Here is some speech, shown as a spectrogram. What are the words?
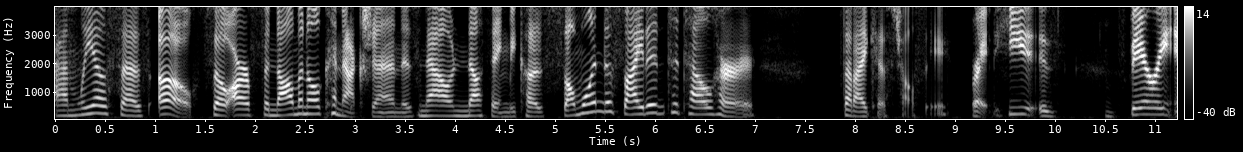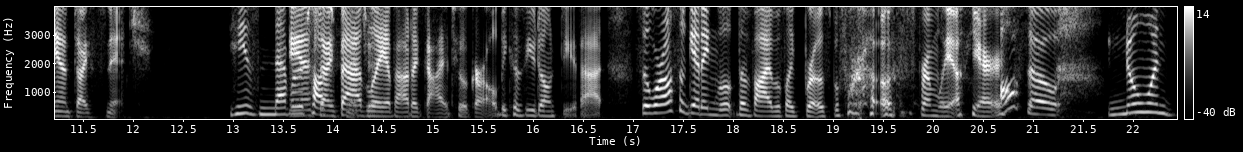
And Leo says, Oh, so our phenomenal connection is now nothing because someone decided to tell her that I kissed Chelsea. Right. He is very anti snitch. He's never talked badly about a guy to a girl because you don't do that. So we're also getting the, the vibe of like bros before hoes from Leo here. Also, no one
